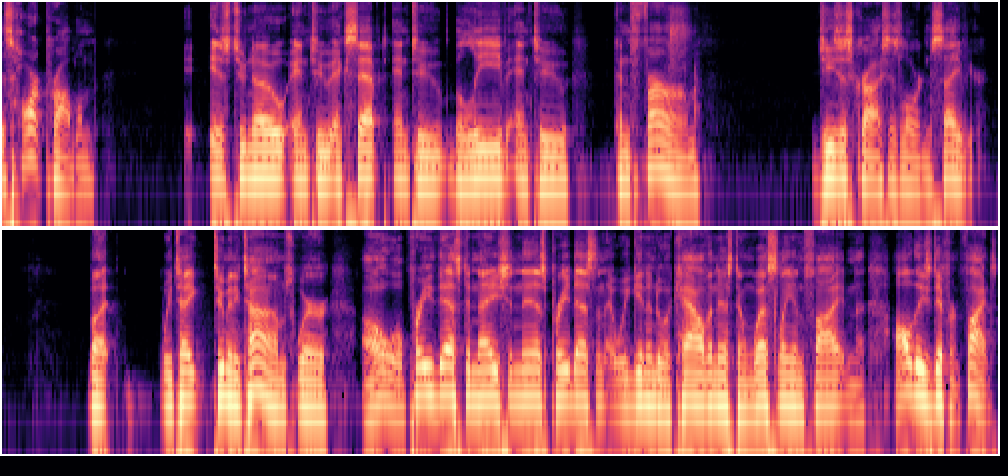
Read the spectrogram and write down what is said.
this heart problem is to know and to accept and to believe and to confirm Jesus Christ as Lord and Savior. But we take too many times where oh well predestination this predestined that we get into a calvinist and wesleyan fight and all these different fights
